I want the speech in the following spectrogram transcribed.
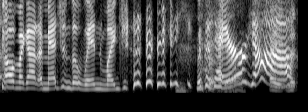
oh my god, imagine the wind Mike generated. With his hair? Yeah. Hey, th-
